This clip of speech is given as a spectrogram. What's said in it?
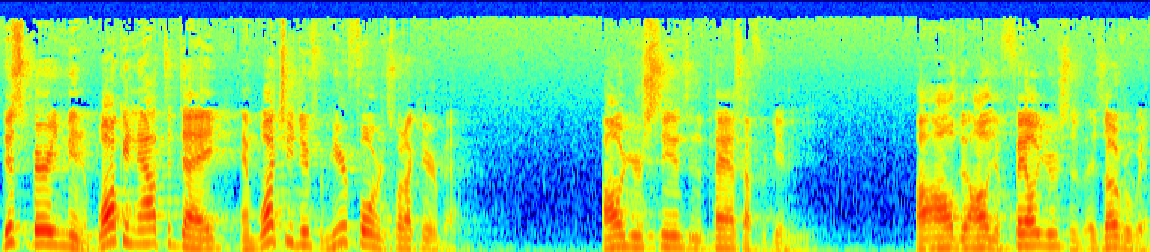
this very minute, walking out today, and what you do from here forward is what I care about. All your sins in the past, I've forgiven you. All, the, all your failures is, is over with.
